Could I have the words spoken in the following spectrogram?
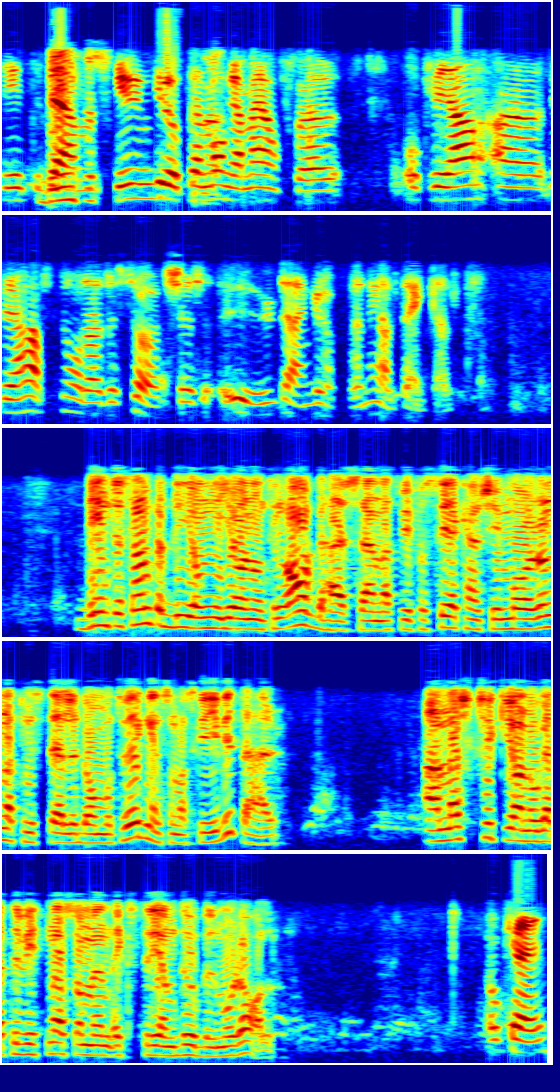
det är inte Det är den, inte- det är ju en grupp med Nej. många människor. Och vi har, eh, vi har haft några researchers ur den gruppen helt enkelt. Det intressanta blir om ni gör någonting av det här sen, att vi får se kanske imorgon att ni ställer dem mot väggen som har skrivit det här. Annars tycker jag nog att det vittnas om en extrem dubbelmoral. Okej.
